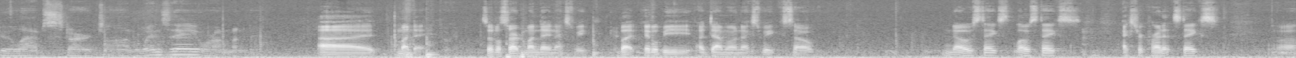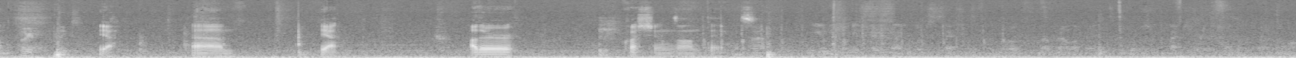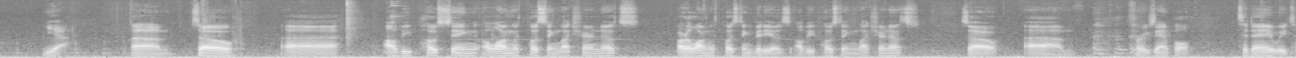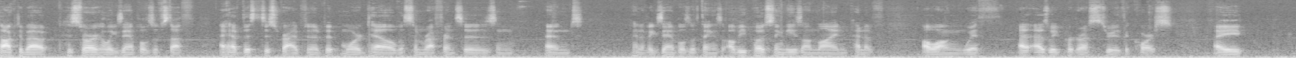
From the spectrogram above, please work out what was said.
Do the labs start on Wednesday or on Monday? Uh, Monday. Okay. So it'll start Monday next week, but it'll be a demo next week. So no stakes, low stakes, extra credit stakes. Uh, Okay, thanks. yeah. Um, yeah. Other questions on things? Um, will you be indicating like which sections of the book are relevant, which lectures and so on? Yeah. Um, so uh, I'll be posting, along with posting lecture notes, or along with posting videos, I'll be posting lecture notes. So, um, for example, today we talked about historical examples of stuff. I have this described in a bit more detail with some references and, and kind of examples of things. I'll be posting these online kind of along with as we progress through the course. I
